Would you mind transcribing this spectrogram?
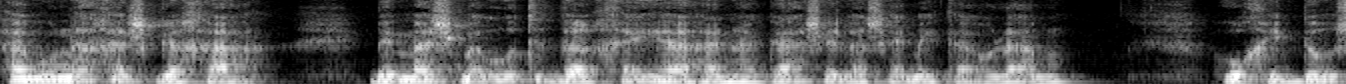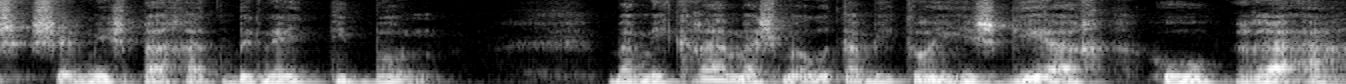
המונח השגחה במשמעות דרכי ההנהגה של השם את העולם, הוא חידוש של משפחת בני תיבון. במקרא משמעות הביטוי השגיח הוא רעה,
